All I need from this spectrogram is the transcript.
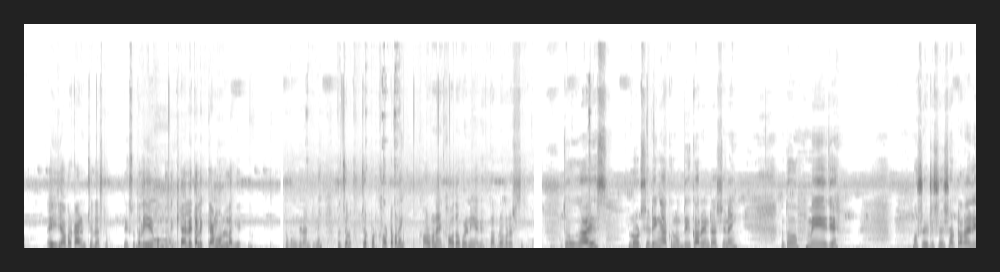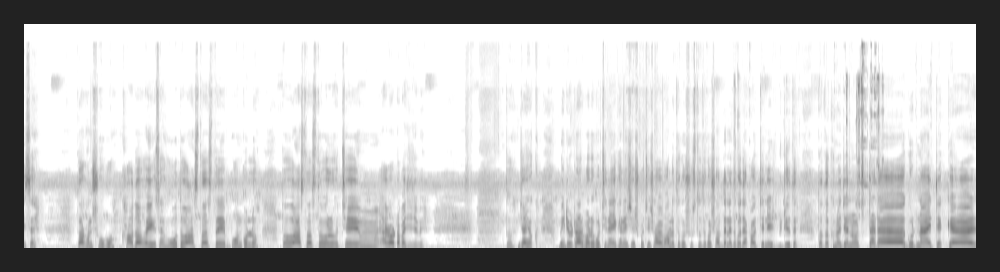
এই যে আবার কারেন্ট চলে আসলো। দেখছ, তাহলে এরকম যদি খেলে, তাহলে কেমন লাগে? তো কোনো গ্যারান্টি নেই। তো চলো, চটপট খাবারটা বানাই। খাবার বানাই খাওয়া দাওয়া করে নিই আগে, তারপর আবার আসছি। তো গাইস লোডশেডিং এখন অবধি কারেন্ট আসে নাই। তো মেয়ে যে মশারি টশারি সব টানায় নিছে। তো এখন শুভ খাওয়া দাওয়া হয়ে গেছে। ও তো আস্তে আস্তে ফোন করল। তো আস্তে আস্তে ওর হচ্ছে এগারোটা বাজে যাবে। তো যাই হোক ভিডিওটা আর বড় করছি না, এখানেই শেষ করছি। সবাই ভালো থেকো, সুস্থ থেকো, সাবধানে থেকো। দেখা হচ্ছে নেক্সট ভিডিওতে ততক্ষণের জন্য tata good night take care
